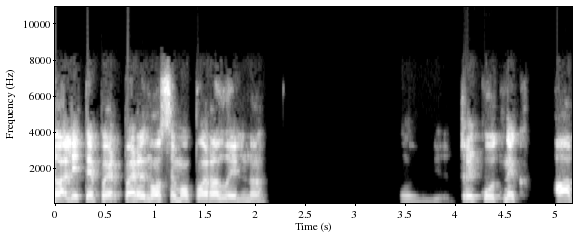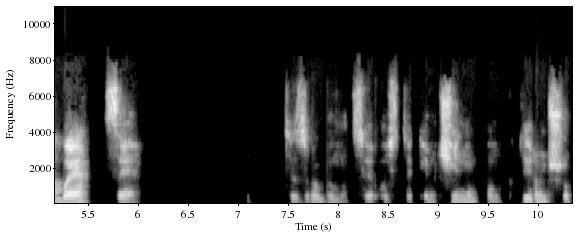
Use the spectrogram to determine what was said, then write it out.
Далі, тепер переносимо паралельно трикутник АБЦ. Це зробимо це ось таким чином, пунктиром, щоб.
